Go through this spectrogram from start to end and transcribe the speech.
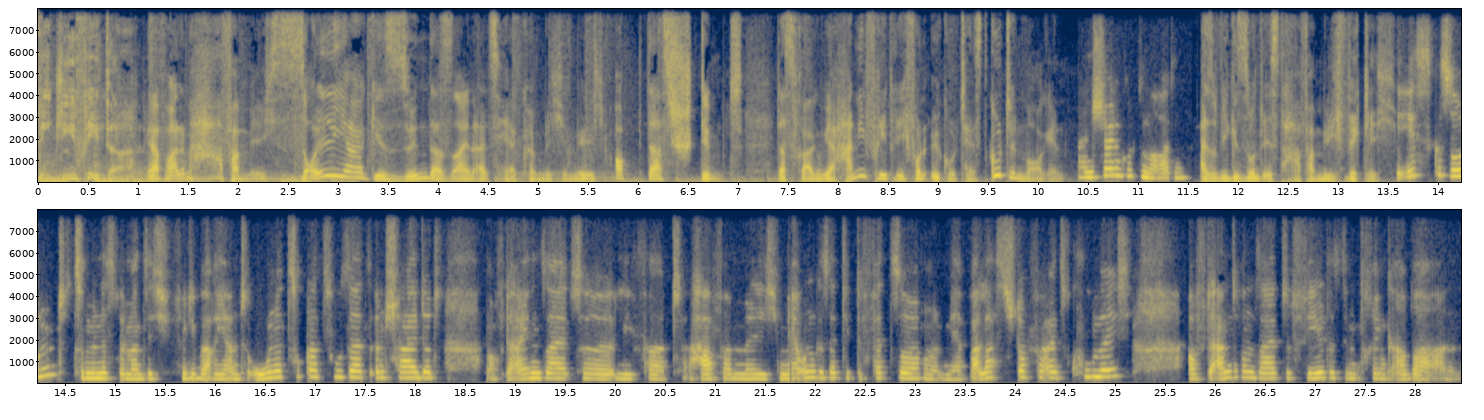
Wiki Peter. Ja, vor allem Hafermilch soll ja gesünder sein als herkömmliche Milch. Ob das stimmt, das fragen wir Hanni Friedrich von Ökotest. Guten Morgen. Einen schönen guten Morgen. Also wie gesund ist Hafermilch wirklich? Sie ist gesund, zumindest wenn man sich für die Variante ohne Zuckerzusatz entscheidet. Auf der einen Seite liefert Hafermilch mehr ungesättigte Fettsäuren und mehr Ballaststoffe als Kuhmilch. Auf der anderen Seite fehlt es dem Trink aber an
